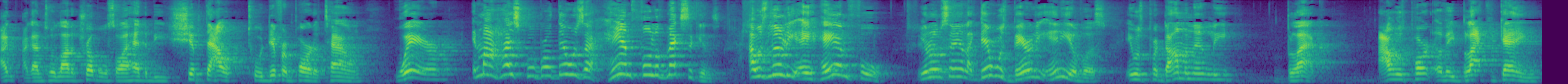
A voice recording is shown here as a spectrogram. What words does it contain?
I, I got into a lot of trouble, so I had to be shipped out to a different part of town. Where in my high school, bro, there was a handful of Mexicans. I was literally a handful. You know what I'm saying? Like there was barely any of us. It was predominantly black. I was part of a black gang.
